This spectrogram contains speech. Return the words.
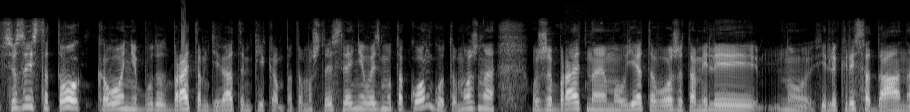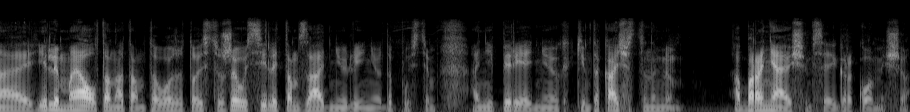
все зависит от того, кого они будут брать там девятым пиком, потому что если они возьмут Аконгу, то можно уже брать на МЛЕ того же там или, ну, или Криса Дана, или Мелтона там того же, то есть уже усилить там заднюю линию, допустим, а не переднюю каким-то качественным обороняющимся игроком еще.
